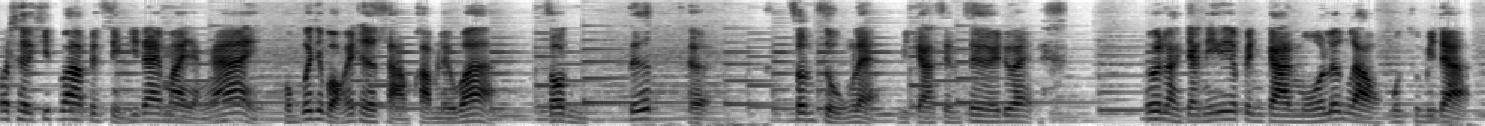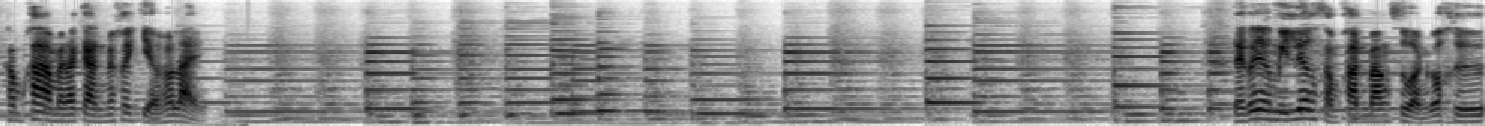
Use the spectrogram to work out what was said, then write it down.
ว่าเธอคิดว่าเป็นสิ่งที่ได้มาอย่างง่าย ผมก็จะบอกให้เธอสามคำเลยว่า ส้น ตึ๊ดเถอะ ส้นสูงแหละ มีการเซ็นเซอร์ด้วย โดยหลังจากนี้ก็จะเป็นการโม้เรื่องราวของคุณซูมิดะข้ามๆมาแล้วกันไม่ค่อยเกี่ยวเท่าไหร่แต่ก็ยังมีเรื่องสำคัญบางส่วนก็คือ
